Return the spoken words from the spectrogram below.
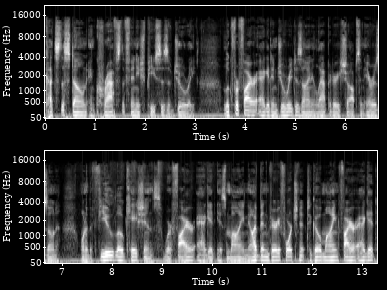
cuts the stone, and crafts the finished pieces of jewelry. Look for fire agate in jewelry design and lapidary shops in Arizona, one of the few locations where fire agate is mined. Now, I've been very fortunate to go mine fire agate.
